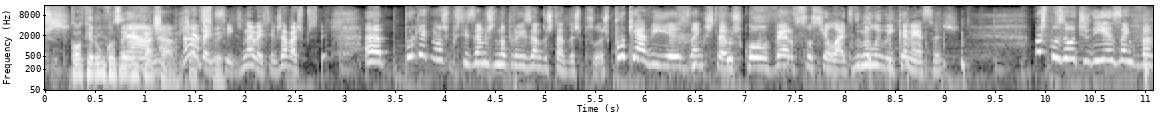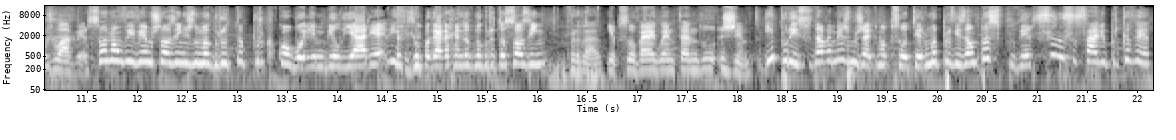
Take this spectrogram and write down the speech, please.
saberes- qualquer um consegue não, encaixar, Não, não já é bem percebi. signos, não é bem signos, já vais perceber. Ah, Porquê é que nós precisamos de uma previsão do estado das pessoas? Porque há dias em que estamos com o verbo socialite do meu Lili Canessas. Mas depois há outros dias em que vamos lá ver. Só não vivemos sozinhos numa gruta porque com a bolha imobiliária é difícil pagar a renda de uma gruta sozinho. Verdade. E a pessoa vai aguentando gente. E por isso dava mesmo jeito uma pessoa ter uma previsão para se poder, se necessário, precaver.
